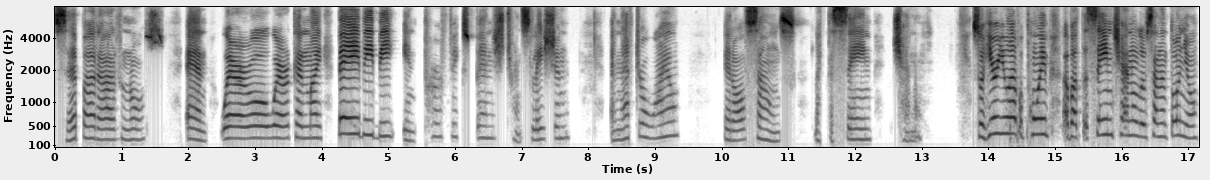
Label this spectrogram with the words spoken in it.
separarnos. And where, oh, where can my baby be? In perfect Spanish translation. And after a while, it all sounds like the same channel. So here you have a poem about the same channel of San Antonio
